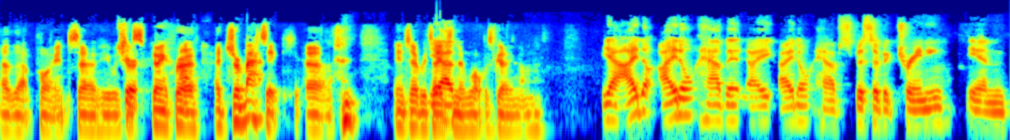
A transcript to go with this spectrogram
at that point. So he was sure. just going for a, a dramatic uh, interpretation yeah. of what was going on. Yeah, I don't. I don't have it. I, I don't have specific training in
